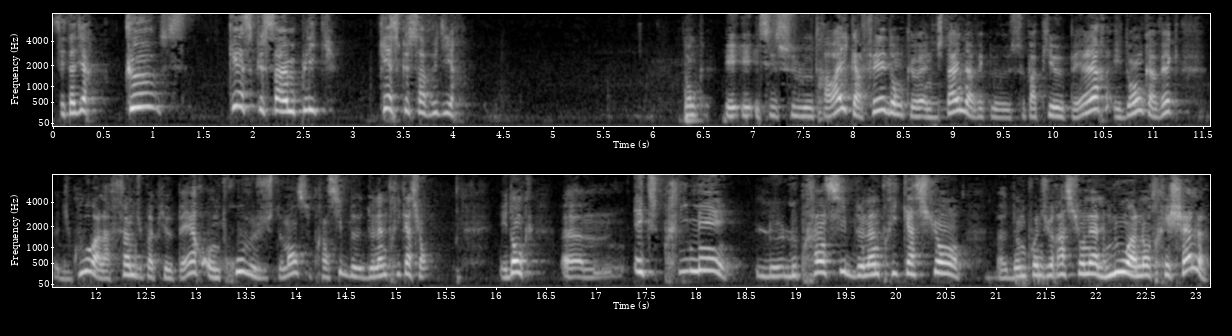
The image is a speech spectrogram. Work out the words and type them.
C'est-à-dire que Qu'est-ce que ça implique? Qu'est-ce que ça veut dire? Donc, et, c'est le travail qu'a fait donc Einstein avec ce papier EPR, et donc avec, du coup, à la fin du papier EPR, on trouve justement ce principe de, l'intrication. Et donc, euh, exprimer le, principe de l'intrication euh, d'un point de vue rationnel, nous, à notre échelle,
